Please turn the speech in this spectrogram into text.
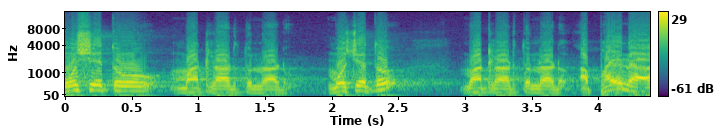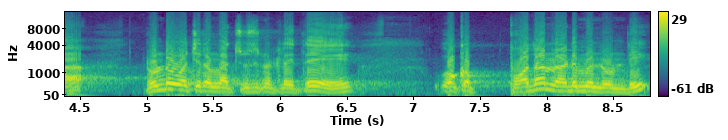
మోషేతో మాట్లాడుతున్నాడు. మోషేతో మాట్లాడుతున్నాడు. ఆ పైన రెండో వచనంగా చూసినట్లయితే ఒక పొద నడిమి నుండి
